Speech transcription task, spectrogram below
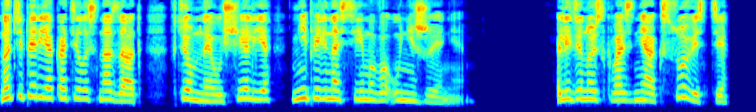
Но теперь я катилась назад, в темное ущелье непереносимого унижения. Ледяной сквозняк совести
